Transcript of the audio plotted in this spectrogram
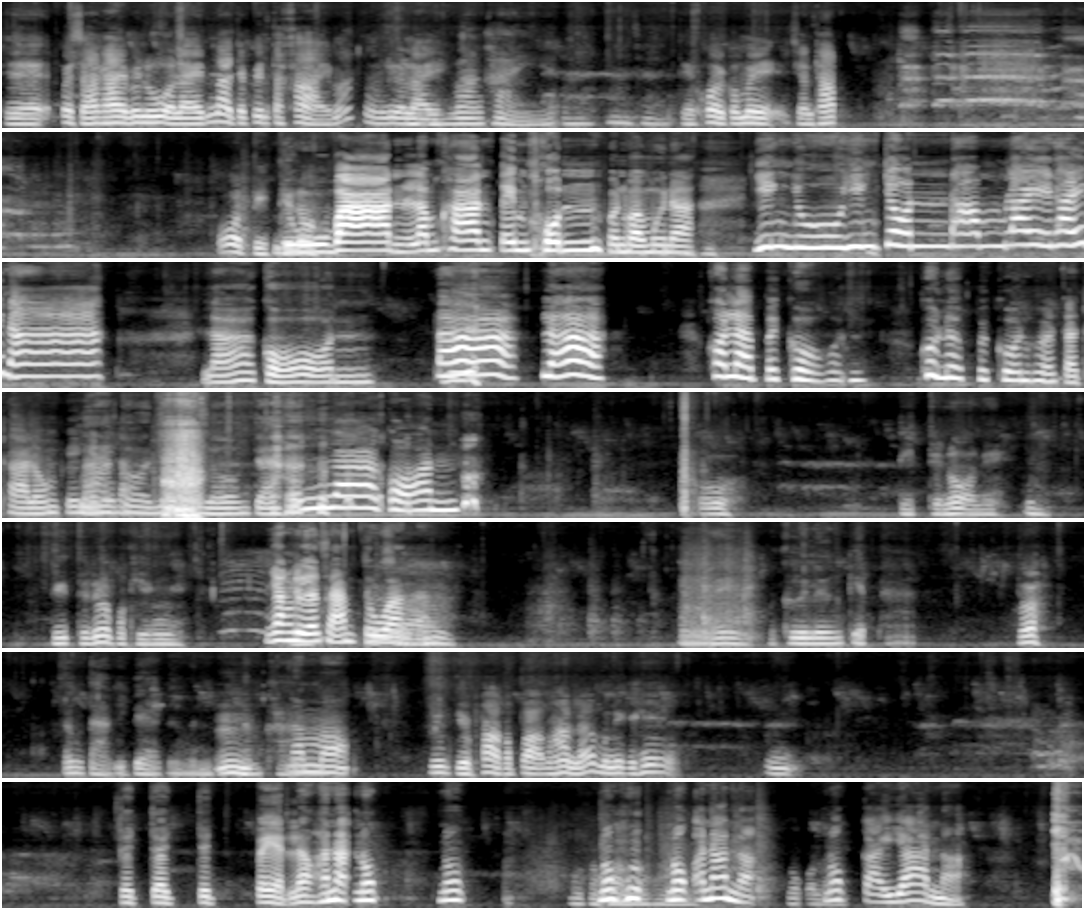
แต่ภาษาไทยไม่รู้อะไร น่าจะเป็นตะข่ายมั้งหรืออะไร วางไข่อย่างเงี้ยอ่าน่าใช่แต่ค่อยก็ไม่เสียนทัด โอ้ติดออยู่ยู่เนาะบ้านลำคาญเต็มทนเพิ่นว่ามือนะ ยิ่งอยู่ยิ่งจนทำไรไถนาลาก่อนลาลาขอลาไปก่อนขอลาไปก่อนเพื่อจะชาร้องเพลงลานี้ก่ละอนอย่าร้องจ้าลาก่อนโอ้ติดเทเนาะนี่ติดเทเนาะปลาเค็งนี่ยังเหลือสามตัวเหลือสามโอ้ยเมื่อคืนลืมเก็บผ้าเฮ้ย ต้องตากอีกแดดหนึงมันอืมน้ำค้างน้ำหมอก ลืมเก็บผ้ากระปะมาหันแล้วมันนี่ก็แห้งอืมจะจะจะแปดแล้วฮะนะนก นก มันก็นกหุฟังนกอันนั้นน่ะ นกอะไรนกไก่ย่านน่ะ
